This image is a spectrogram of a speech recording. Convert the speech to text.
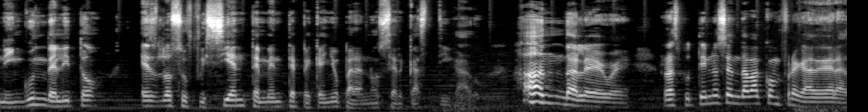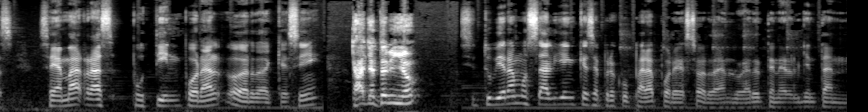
Ningún delito es lo suficientemente pequeño para no ser castigado. Ándale, güey. Rasputín no se andaba con fregaderas. Se llama Rasputín por algo, ¿verdad que sí? ¡Cállate, niño! Si tuviéramos alguien que se preocupara por eso, ¿verdad? En lugar de tener a alguien tan...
